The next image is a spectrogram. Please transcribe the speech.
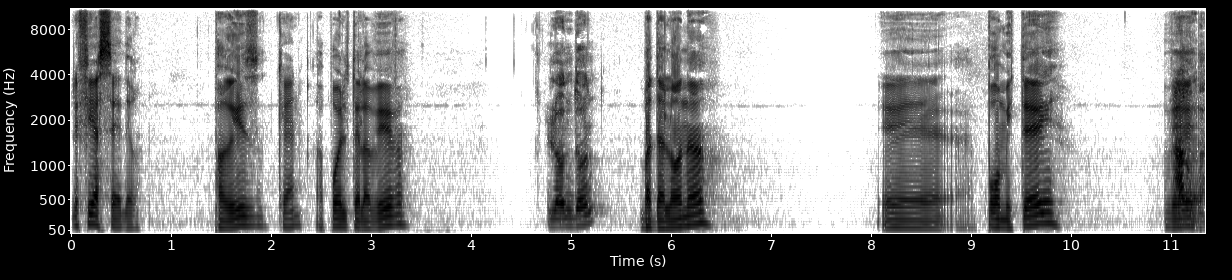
לפי הסדר, פריז, כן? הפועל תל אביב, לונדון, בדלונה, פרומיטי, ו- ארבע.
